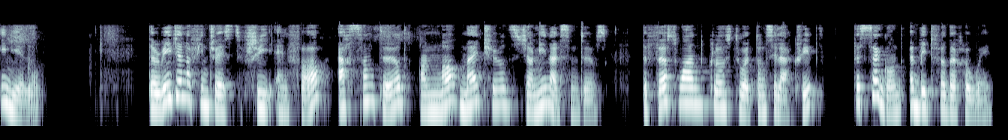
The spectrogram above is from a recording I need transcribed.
in yellow. The region of interest 3 and 4 are centered on more mature germinal centers, the first one close to a tonsillar crypt, the second a bit further away.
